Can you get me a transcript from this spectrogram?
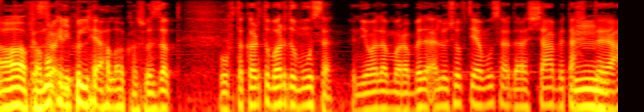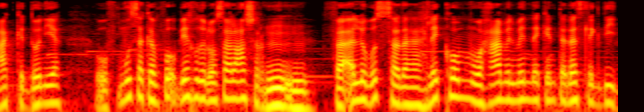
آه في فممكن إسرائيل. يكون ليه علاقة شوية. بالظبط. وافتكرته برضو موسى إن هو لما ربنا قال له شفت يا موسى ده الشعب تحت مم. عك الدنيا. وفي موسى كان فوق بياخد الوصايا العشرة. فقال له بص أنا ههلكهم وهعمل منك انت نسل جديد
